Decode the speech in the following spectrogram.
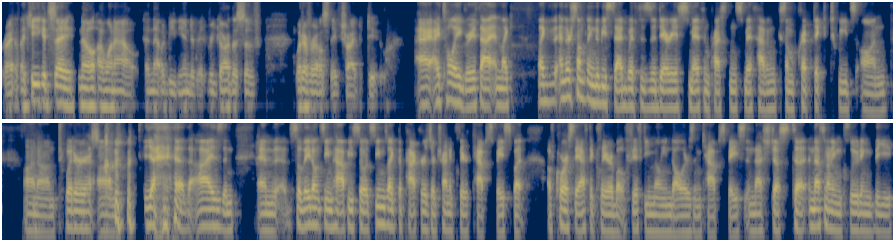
right? Like he could say, no, I want out, and that would be the end of it, regardless of whatever else they've tried to do. I, I totally agree with that. And like, like, and there's something to be said with Za'Darius Smith and Preston Smith having some cryptic tweets on on on Twitter. Um, yeah, the eyes and and so they don't seem happy. So it seems like the Packers are trying to clear cap space, but of course they have to clear about fifty million dollars in cap space, and that's just to, and that's not even including the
